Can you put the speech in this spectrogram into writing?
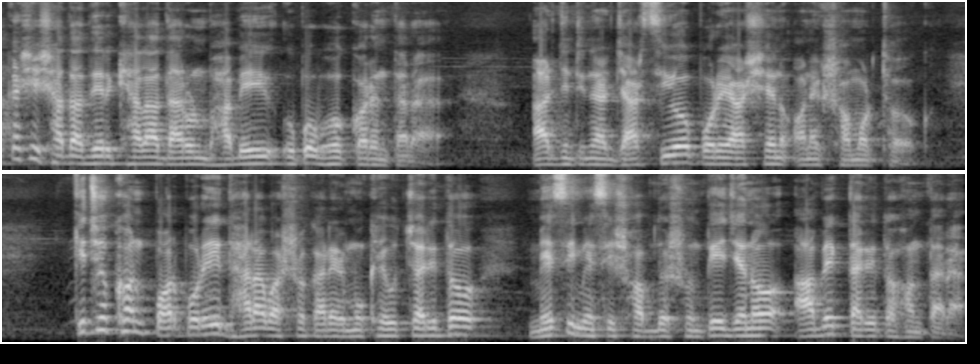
আকাশি সাদাদের খেলা দারুণভাবেই উপভোগ করেন তারা। আর্জেন্টিনার জার্সিও পরে আসেন অনেক সমর্থক। কিছুক্ষণ পরপরই ধারাভাষ্যকারের মুখে উচ্চারিত মেসি মেসি শব্দ শুনতেই যেন আবেগতাড়িত হন তারা।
